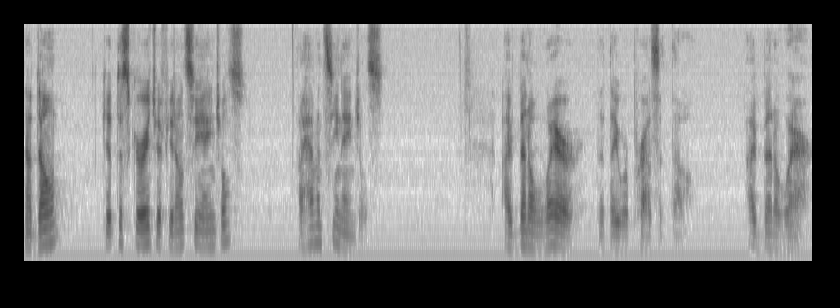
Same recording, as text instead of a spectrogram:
Now, don't get discouraged if you don't see angels. I haven't seen angels. I've been aware that they were present, though. I've been aware.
